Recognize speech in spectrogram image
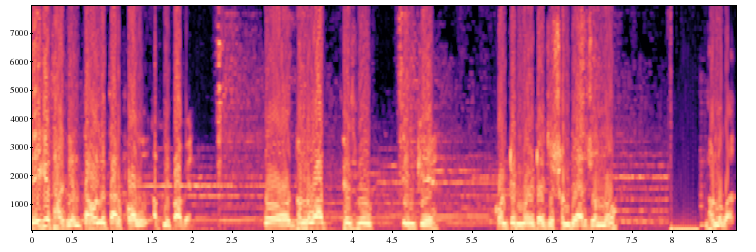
লেগে থাকেন, তাহলে তার ফল আপনি পাবেন। তো ধন্যবাদ ফেসবুক টিমকে কন্টেন্ট মনিটাইজেশন দেওয়ার জন্য। ধন্যবাদ।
